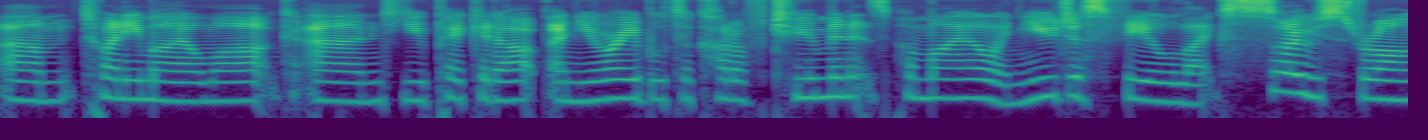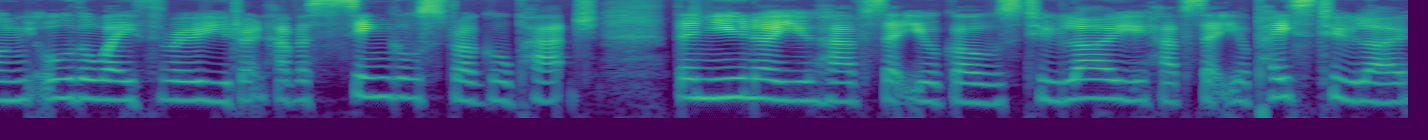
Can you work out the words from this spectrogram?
um, 20 mile mark and you pick it up and you're able to cut off two minutes per mile and you just feel like so strong all the way through, you don't have a single struggle patch, then you know you have set your goals too low, you have set your pace too low.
